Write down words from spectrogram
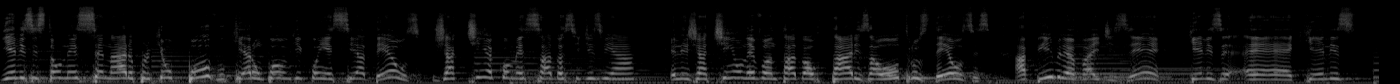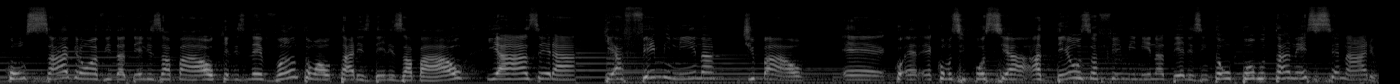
E eles estão nesse cenário porque o povo, que era um povo que conhecia Deus, já tinha começado a se desviar eles já tinham levantado altares a outros deuses. A Bíblia vai dizer que eles, é, que eles consagram a vida deles a Baal, que eles levantam altares deles a Baal e a Azerá, que é a feminina de Baal. É, é, é como se fosse a, a deusa feminina deles. Então o povo está nesse cenário.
